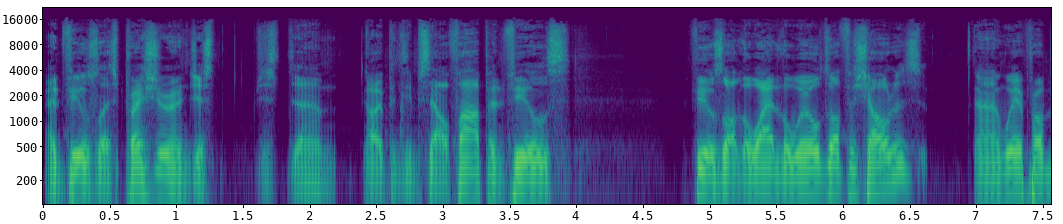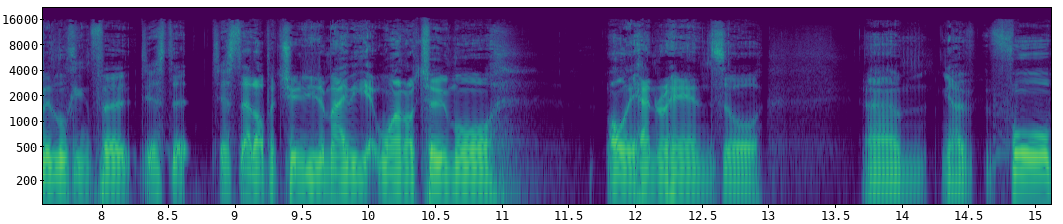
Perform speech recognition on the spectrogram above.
and feels less pressure and just just um, opens himself up and feels feels like the weight of the world's off his shoulders. Um, we're probably looking for just a, just that opportunity to maybe get one or two more Ollie Hanrahans or um, you know four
